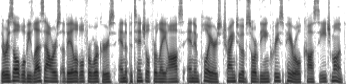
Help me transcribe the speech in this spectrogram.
the result will be less hours available for workers and the potential for layoffs and employers trying to absorb the increased payroll costs each month.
